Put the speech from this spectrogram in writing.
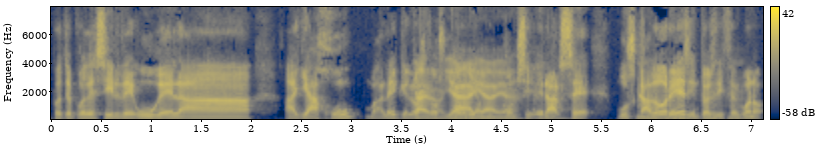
pues te puedes ir de Google a, a Yahoo, ¿vale? Que los dos podrían considerarse buscadores. y entonces dices, bueno,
